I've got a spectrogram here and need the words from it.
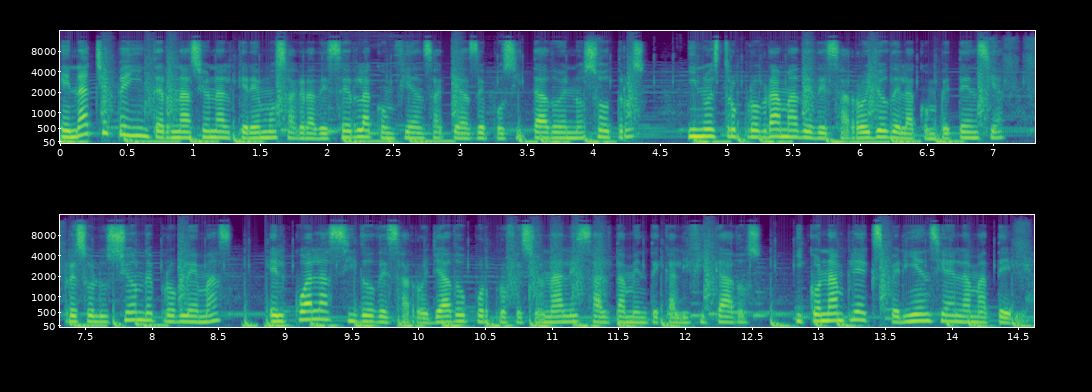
en HP International queremos agradecer la confianza que has depositado en nosotros y nuestro programa de desarrollo de la competencia, resolución de problemas, el cual ha sido desarrollado por profesionales altamente calificados y con amplia experiencia en la materia.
